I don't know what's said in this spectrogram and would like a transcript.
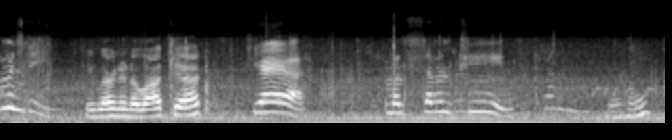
70. You learning a lot, Jack? Yeah. I'm on 17. Uh-huh.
